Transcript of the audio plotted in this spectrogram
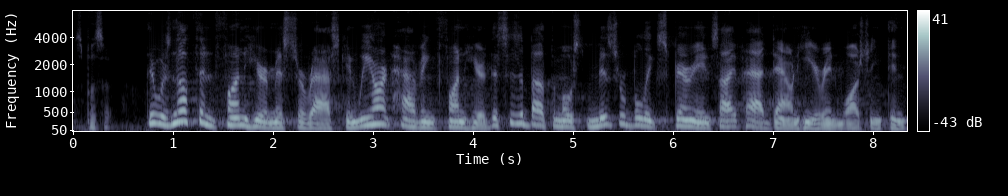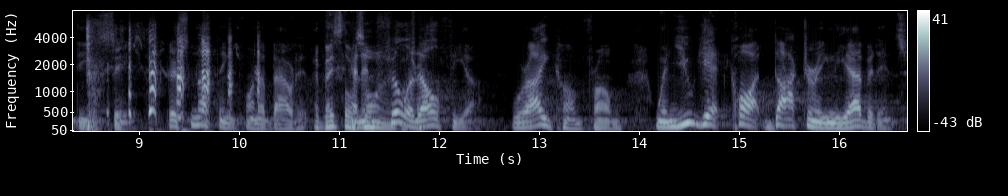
C'est pas ça. There was nothing fun here, Mr. Raskin. We aren't having fun here. This is about the most miserable experience I've had down here in Washington, D.C. There's nothing fun about it. And in Philadelphia, where I come from, when you get caught doctoring the evidence,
